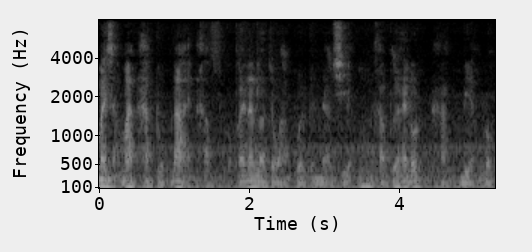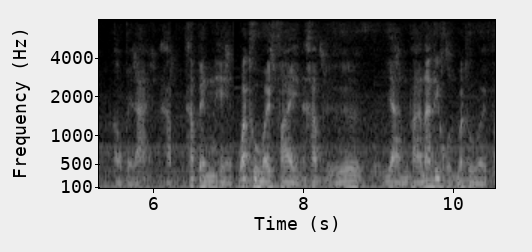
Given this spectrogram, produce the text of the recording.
ไม่สามารถหักหลบได้นะครับ เพราะฉะนั้นเราจะวางกลวยเป็นแนวเฉียงนะครับ เพื่อให้รถหักเบี่ยงหลบเอาไปได้นะครับ ถ้าเป็นเหตุวัตถุไวไฟนะครับ หรือยานพาหนะที่ขนวัตถุไวไฟ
